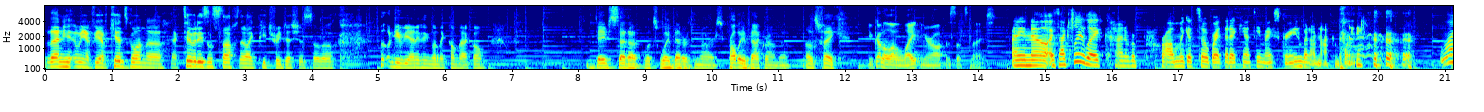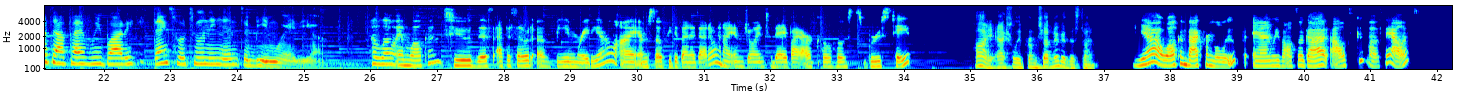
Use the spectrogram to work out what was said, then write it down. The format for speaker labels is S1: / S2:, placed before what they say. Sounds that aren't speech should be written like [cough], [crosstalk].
S1: Then you, I mean, if you have kids going to activities and stuff, they're like petri dishes, so they'll, [laughs] they'll give you anything when they come back home.
S2: Dave's setup looks way better than ours. Probably a background though.
S1: That looks fake.
S3: You've got a lot of light in your office. That's nice.
S4: I know. It's actually like kind of a problem. It gets so bright that I can't see my screen, but I'm not complaining. [laughs]
S5: What's up, everybody? Thanks for tuning in to Beam Radio.
S4: Hello and welcome to this episode of Beam Radio. I am Sophie DiBenedetto and I am joined today by our co hosts Bruce Tate.
S2: Hi, actually from Chattanooga this time.
S4: Yeah, welcome back from the loop. And we've also got Alex Koutmos. Hey, Alex.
